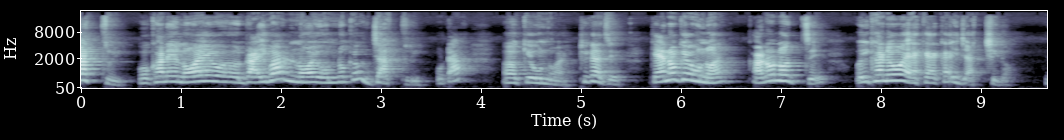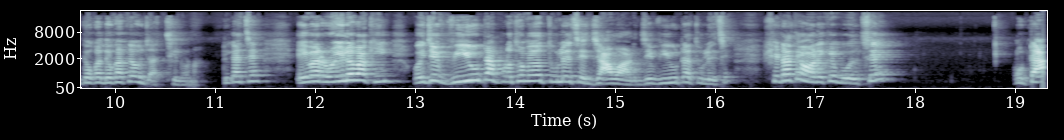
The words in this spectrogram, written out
যাত্রী। ওখানে নয় ড্রাইভার, নয় অন্য কেউ যাত্রী। ওটা কেউ নয়, ঠিক আছে? কেন কেউ নয়? কারণ হচ্ছে ওইখানেও একা একাই যাচ্ছিল। দোকা দোকা কেউ যাচ্ছিল না, ঠিক আছে? এবার রইল বাকি, ওই যে ভিউটা প্রথমেও তুলেছে যাওয়ার, যে ভিউটা তুলেছে, সেটাতে অনেকে বলছে, ওটা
